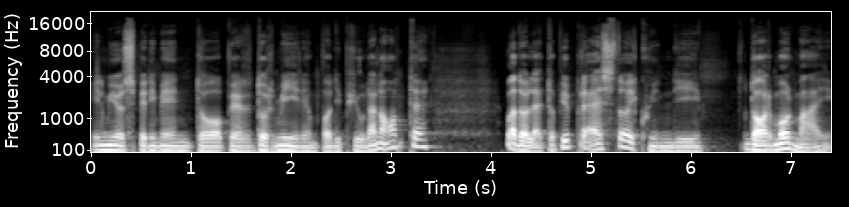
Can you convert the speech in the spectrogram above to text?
il mio esperimento per dormire un po' di più la notte Vado a letto più presto e quindi dormo ormai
